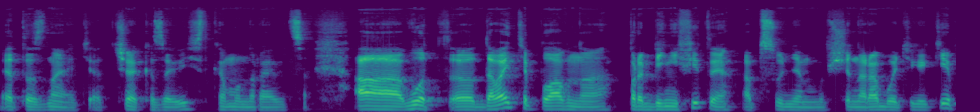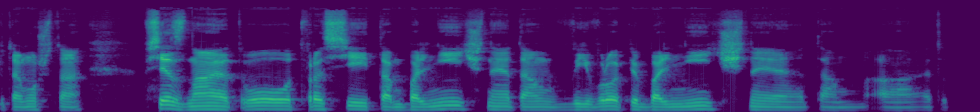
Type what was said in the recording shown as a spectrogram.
это, знаете, от человека зависит, кому нравится. А вот э, давайте плавно про бенефиты обсудим вообще на работе какие, потому что все знают, вот в России там больничные, там в Европе больничные, там а, этот,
